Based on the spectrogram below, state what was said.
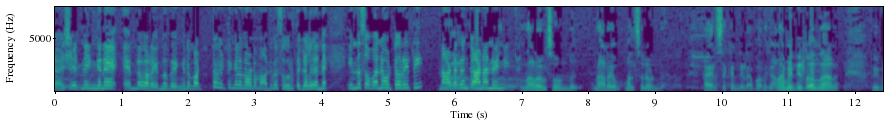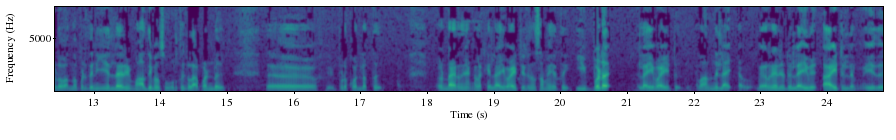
രാജേഷേട്ടനെ ഇങ്ങനെ എന്താ പറയുന്നത്? ഇങ്ങനെ വട്ടമിട്ട് ഇങ്ങനെ നമ്മുടെ മാധ്യമ സുഹൃത്തുക്കൾ തന്നെ ഇന്ന് സോപാന ഓട്ടോറിയത്തിൽ നാടകം കാണാൻ വേണ്ടി. നാടകോത്സവം ഉണ്ട് നാടക മത്സരമുണ്ട്. ഹയർ സെക്കൻഡറിയുടെ അപ്പോൾ അത് കാണാൻ വേണ്ടിയിട്ട് വന്നതാണ്. അപ്പോൾ ഇവിടെ വന്നപ്പോഴത്തേക്ക് എല്ലാവരും മാധ്യമ സുഹൃത്തുക്കളാണ് പണ്ട് ഇവിടെ കൊല്ലത്ത് ഉണ്ടായിരുന്ന ഞങ്ങളൊക്കെ ലൈവായിട്ടിരുന്ന സമയത്ത് ഇവിടെ ലൈവായിട്ട് അപ്പം അന്ന് ലൈ വേറെ കാര്യമായിട്ട് ലൈവ് ആയിട്ടില്ല. ഇത്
